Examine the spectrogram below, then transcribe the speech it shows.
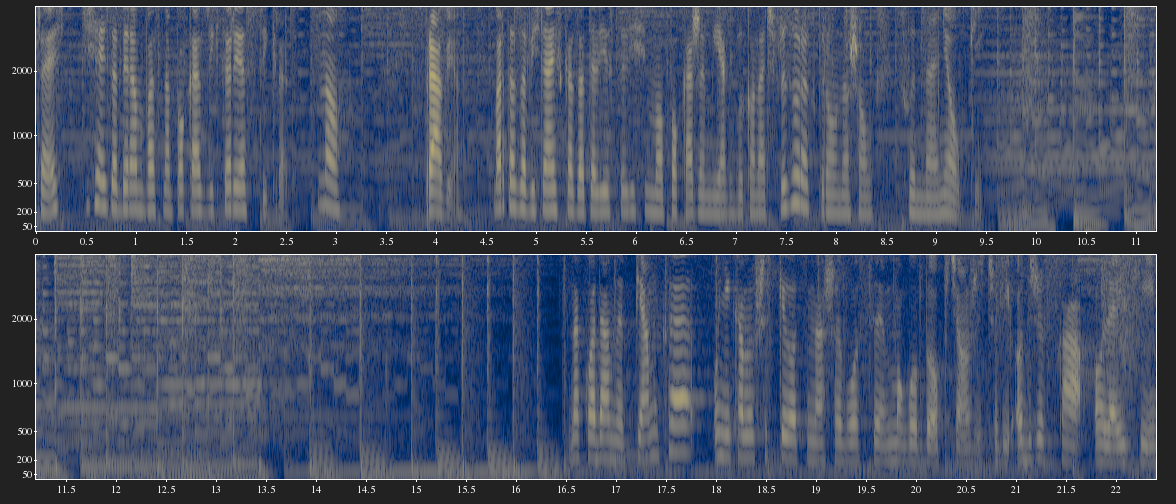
Cześć, dzisiaj zabieram Was na pokaz Victoria's Secret. No, prawie. Marta Zawiślańska z Atelier Stylissimo pokaże mi, jak wykonać fryzurę, którą noszą słynne aniołki. Nakładamy piankę, unikamy wszystkiego, co nasze włosy mogłoby obciążyć, czyli odżywka, olejki,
